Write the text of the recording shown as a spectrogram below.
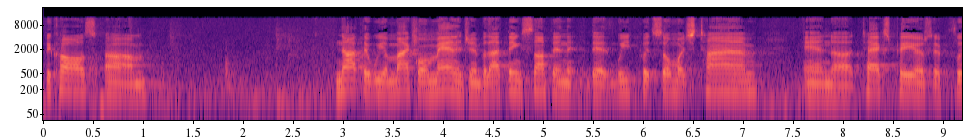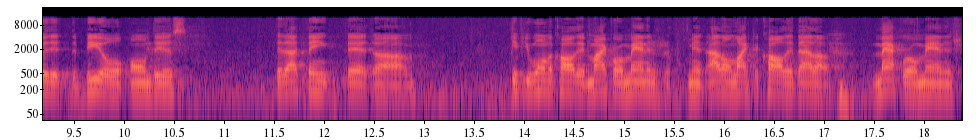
Because um, not that we are micromanaging, but I think something that, that we put so much time and uh, taxpayers have footed the bill on this that I think that um, if you want to call it micromanagement, I don't like to call it that. Uh, macro manage,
